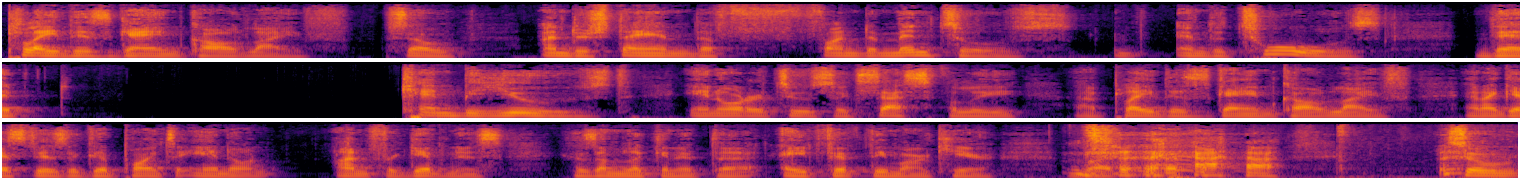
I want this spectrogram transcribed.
play this game called life. So understand the fundamentals and the tools that can be used in order to successfully uh, play this game called life. And I guess there's a good point to end on unforgiveness because I'm looking at the 850 mark here. But so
